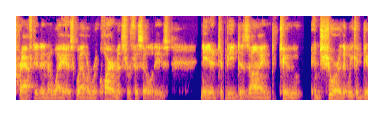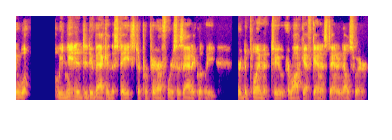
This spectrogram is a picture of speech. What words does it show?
crafted in a way as well, requirements for facilities needed to be designed to ensure that we could do what we needed to do back in the States to prepare our forces adequately for deployment to Iraq, Afghanistan, and elsewhere.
